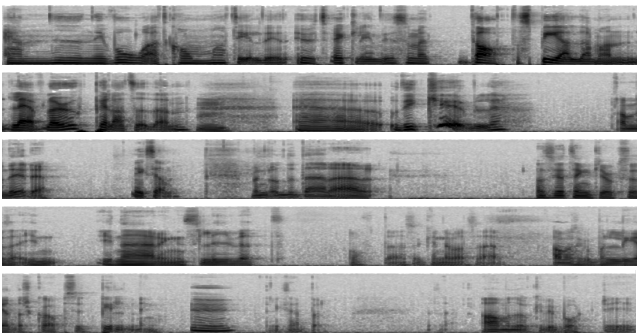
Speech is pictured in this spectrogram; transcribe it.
en ny nivå att komma till. Det är en utveckling. Det är som ett dataspel där man levlar upp hela tiden. Mm. Eh, och det är kul. Ja, men det är det. Liksom. Men det där är... Alltså jag tänker också så här, i, i näringslivet ofta så kan det vara så här. Ja, man ska gå på en ledarskapsutbildning Mm. till exempel. Ja, men då åker vi bort i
